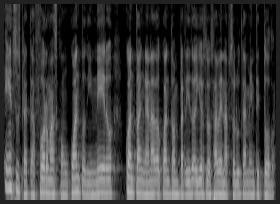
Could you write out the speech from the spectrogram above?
en sus plataformas, con cuánto dinero, cuánto han ganado, cuánto han perdido. Ellos lo saben absolutamente todo.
